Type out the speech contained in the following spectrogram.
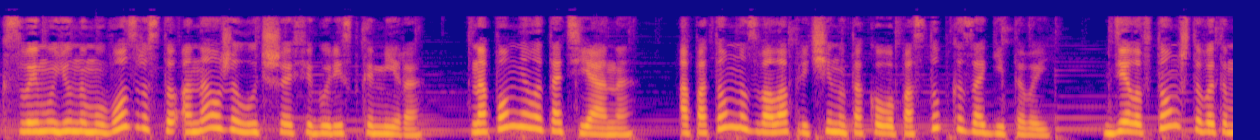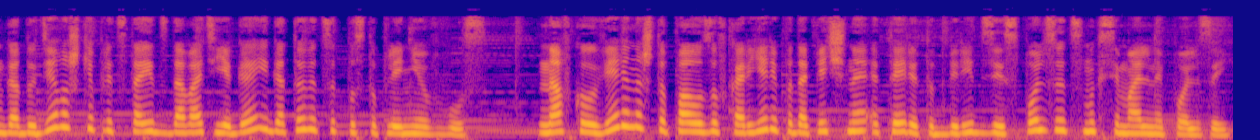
К своему юному возрасту она уже лучшая фигуристка мира. Напомнила Татьяна. А потом назвала причину такого поступка Загитовой. Дело в том, что в этом году девушке предстоит сдавать ЕГЭ и готовиться к поступлению в ВУЗ. Навка уверена, что паузу в карьере подопечная Этери Тутберидзе использует с максимальной пользой.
